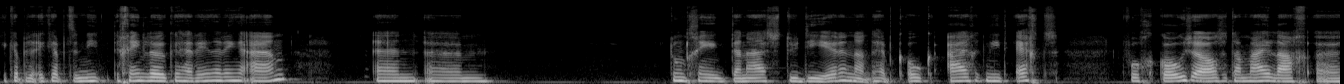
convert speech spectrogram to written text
ik heb, ik heb er niet, geen leuke herinneringen aan. En um, toen ging ik daarna studeren. En daar heb ik ook eigenlijk niet echt voor gekozen. Als het aan mij lag, uh,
